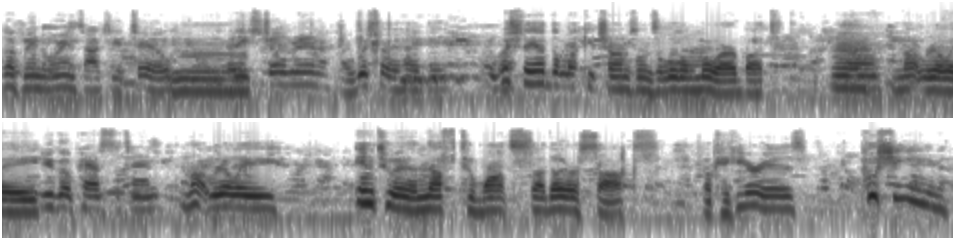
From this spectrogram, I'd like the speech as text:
Look, Mandalorian socks you get two. Are Mm, these children? I wish I had the. I wish they had the Lucky Charms ones a little more, but eh, not really. You go past the ten. Not really into it enough to want their socks. Okay, here is Have that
